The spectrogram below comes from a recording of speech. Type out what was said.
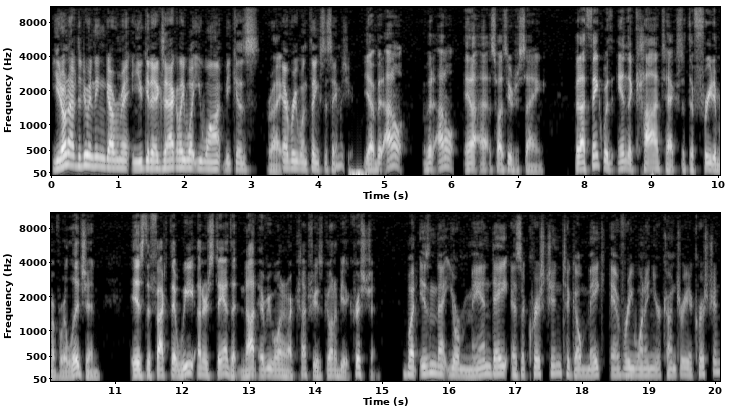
you don't have to do anything in government and you get exactly what you want because Right. everyone thinks the same as you. Yeah, but I don't. But I don't. And I, so I see what you're saying. But I think within the context of the freedom of religion is the fact that we understand that not everyone in our country is going to be a Christian. But isn't that your mandate as a Christian to go make everyone in your country a Christian?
